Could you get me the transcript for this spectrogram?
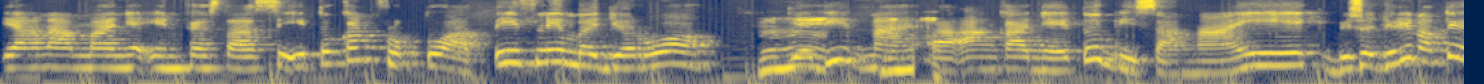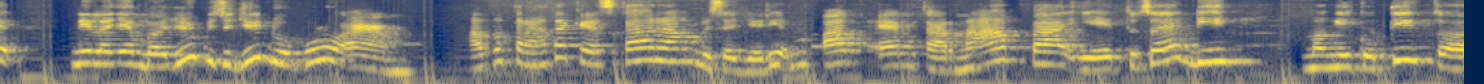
yang namanya investasi itu kan fluktuatif nih Mbak Jarwo. Mhm. Jadi nah eh, angkanya itu bisa naik, bisa jadi nanti nilainya Mbak Jarwo bisa jadi 20M. Atau ternyata kayak sekarang bisa jadi 4M karena apa? Yaitu tadi mengikuti ke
